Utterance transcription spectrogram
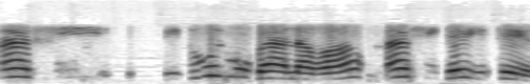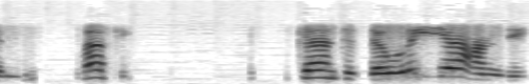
ما في بدون مبالغة ما في دقيقتين. ما في. كانت الدورية عندي.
